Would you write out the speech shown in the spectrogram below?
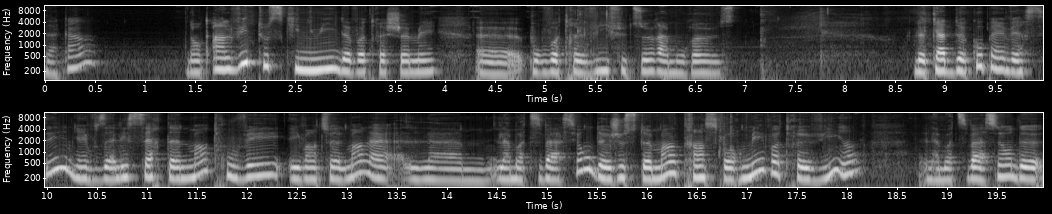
D'accord? Donc, enlevez tout ce qui nuit de votre chemin euh, pour votre vie future amoureuse. Le cadre de coupe inversé, eh bien, vous allez certainement trouver éventuellement la, la, motivation de justement transformer votre vie. Hein? La motivation de,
